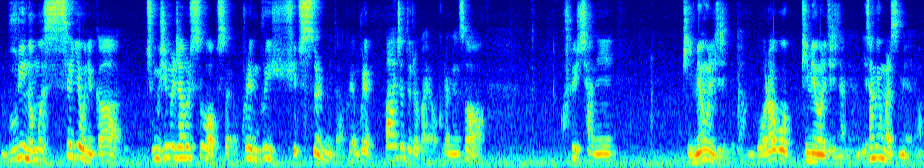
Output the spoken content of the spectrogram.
물이 너무 세게 오니까 중심을 잡을 수가 없어요. 그래 물이 휩쓸립니다. 그래 물에 빠져들어가요. 그러면서 크리스찬이 비명을 지릅니다. 뭐라고 비명을 지르냐면 이 성경 말씀이에요.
